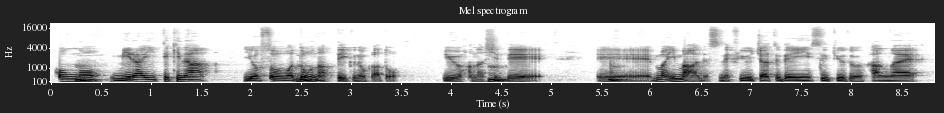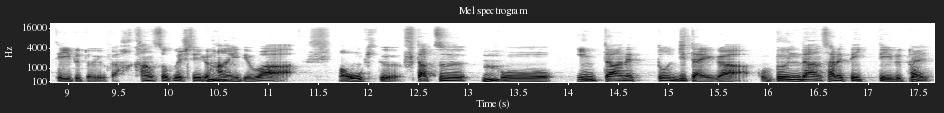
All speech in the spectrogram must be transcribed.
今後未来的な予想はどうなっていくのかという話で、えーまあ、今はですね、 Future Today Institute が考えているというか、観測している範囲では、まあ、大きく2つ、うんこう、インターネット自体がこう分断されていっていると。はい。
